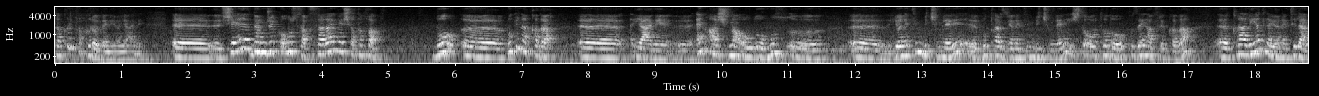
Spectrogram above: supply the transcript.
Takır takır ödeniyor yani. Ee, şeye dönecek olursak saray ve şatafat. Bu e, bugüne kadar e, yani e, en aşina olduğumuz e, e, yönetim biçimleri, e, bu tarz yönetim biçimleri işte Orta Doğu, Kuzey Afrika'da e, kraliyetle yönetilen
